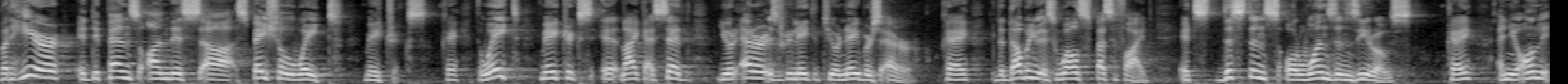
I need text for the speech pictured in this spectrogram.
but here it depends on this uh, spatial weight matrix. Okay? The weight matrix, uh, like I said, your error is related to your neighbor's error. Okay? The W is well specified. It's distance or ones and zeros. Okay? And you only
